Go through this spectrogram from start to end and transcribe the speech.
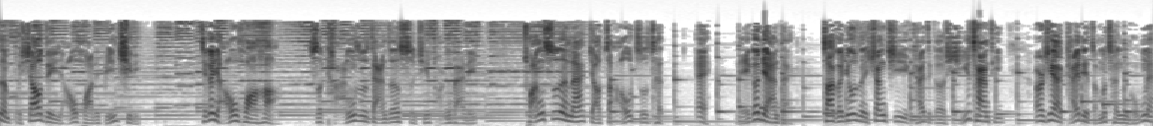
人不晓得耀华的冰淇淋。这个耀华哈是抗日战争时期创办的，创始人呢叫赵志成。哎，那个年代。咋个有人想起开这个西餐厅，而且还开得这么成功呢？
